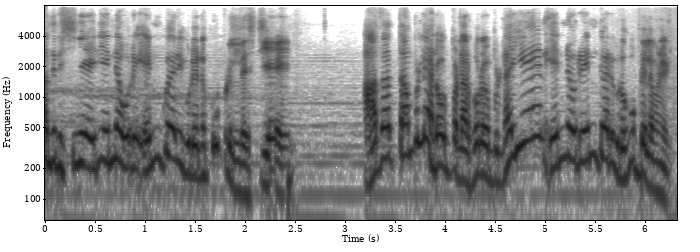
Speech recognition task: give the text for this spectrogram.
வந்துட்டு சிஐடி என்ன ஒரு என்கொயரி கூட என்ன கூப்பிடல சிஐடி அதைத்தான் பிள்ளை டவுட் பண்ணார். புறவு அப்படின்னா ஏன் என்ன ஒரு என்கொயரி கூட கூப்பிடல அவனுக்கு?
